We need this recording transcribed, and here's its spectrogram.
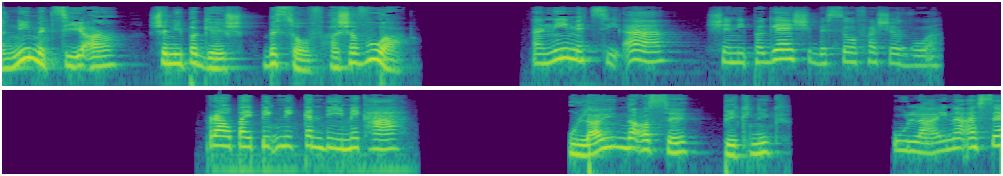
אני מציעה שניפגש בסוף השבוע. אני מציעה שניפגש בסוף השבוע. เราไปปิกนิกกันดีไหมคะ אולי נעשה פיקניק? אולי נעשה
